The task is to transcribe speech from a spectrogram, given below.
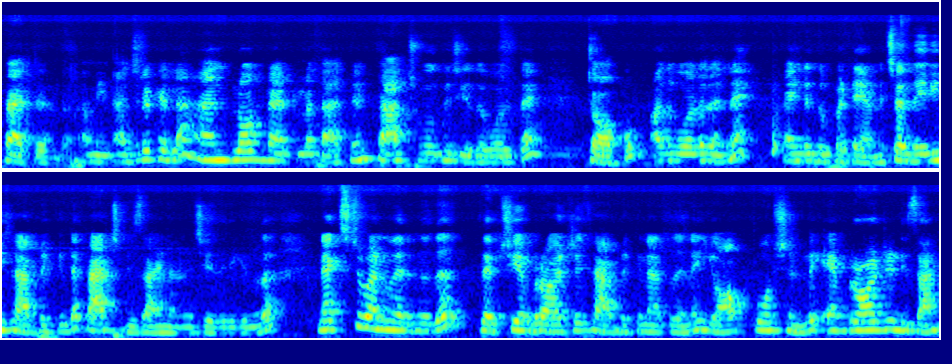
pattern I mean ajrak അല്ല ഹാൻഡ് ബ്ലോക്ക്ഡ് ആയിട്ടുള്ള പാറ്റേൺ പാച്ച് വർക്ക് ചെയ്ത പോലത്തെ ടോപ്പും അതുപോലെ തന്നെ അതിന്റെ ദുപ്പട്ടയാണ്. ചന്ദേരി ഫാബ്രിക്കിന്റെ പാച്ച് ഡിസൈൻ ആണ് ചെയ്തിരിക്കുന്നത്. നെക്സ്റ്റ് വൺ വരുന്നത് തെപ്ചി എംബ്രോയിഡറി ഫാബ്രിക്കിനകത്ത് തന്നെ യോക്ക് പോർഷനിൽ എംബ്രോയിഡറി ഡിസൈൻ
